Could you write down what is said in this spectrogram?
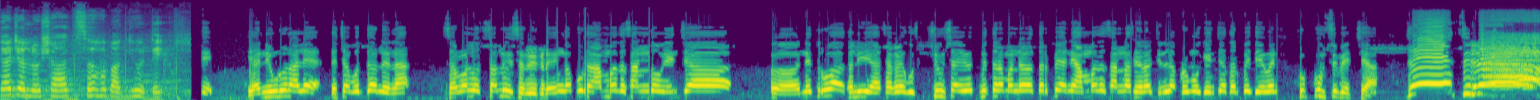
या जल्लोषात सहभागी होते. या निवडून आल्या. त्याच्याबद्दल आहे ना सर्वांना चालू आहे सगळीकडे. गंगापूर अंबादास अण्णाभाऊ यांच्या नेतृत्वाखाली या सगळ्या गोष्टी. शिवशाही युवक मित्र मंडळातर्फे आणि अंबादास अण्णा शहरा जिल्हा प्रमुख यांच्यातर्फे देवानी खूप खूप शुभेच्छा. जय श्रीराम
